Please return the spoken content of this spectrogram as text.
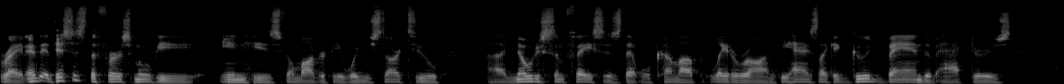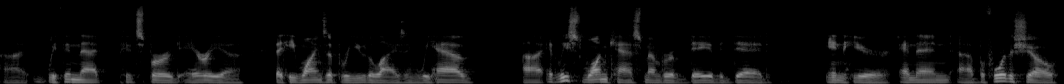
Right. And th- this is the first movie in his filmography where you start to uh, notice some faces that will come up later on. He has like a good band of actors uh, within that Pittsburgh area that he winds up reutilizing. We have uh, at least one cast member of Day of the Dead in here. And then uh, before the show,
